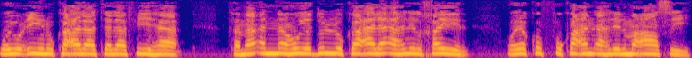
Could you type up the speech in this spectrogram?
ويعينك على تلافيها. كما أنه يدلك على أهل الخير ويكفك عن أهل المعاصي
